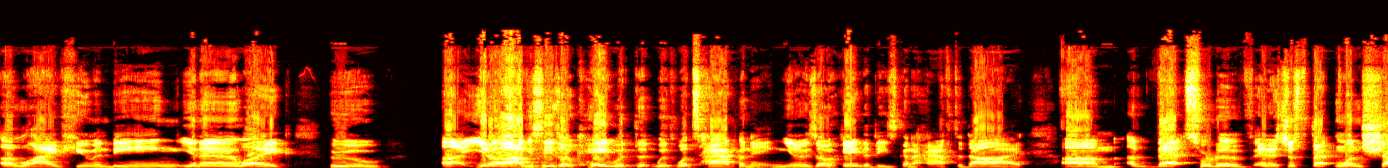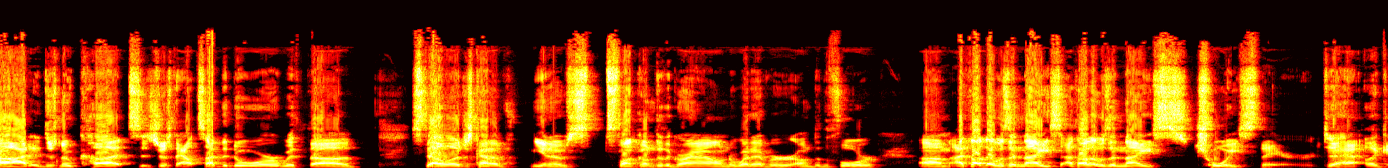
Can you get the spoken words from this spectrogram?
a live human being, you know, like who. Uh, you know, obviously he's okay with the, with what's happening. You know, he's okay that he's going to have to die. Um, uh, that sort of, and it's just that one shot. There's no cuts. It's just outside the door with uh, Stella just kind of, you know, slunk onto the ground or whatever onto the floor. Um, I thought that was a nice. I thought that was a nice choice there to have, like,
